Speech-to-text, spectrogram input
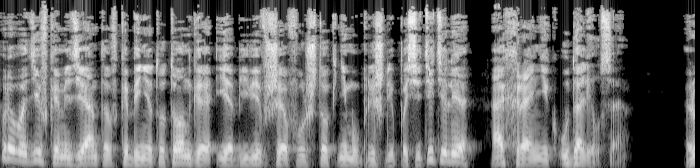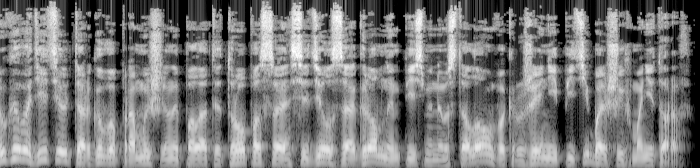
Проводив комедианта в кабинету Тонга и объявив шефу, что к нему пришли посетители, охранник удалился. Руководитель торгово-промышленной палаты Тропоса сидел за огромным письменным столом в окружении пяти больших мониторов.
